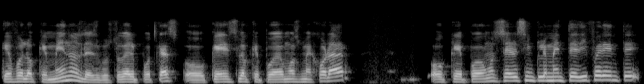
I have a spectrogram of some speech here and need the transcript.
¿Qué fue lo que menos les gustó del podcast? ¿O qué es lo que podemos mejorar? ¿O que podemos hacer simplemente diferente?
